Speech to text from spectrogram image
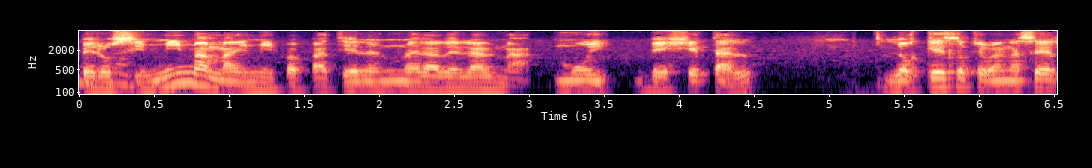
pero si mi mamá y mi papá tienen una edad del alma muy vegetal, ¿lo que es lo que van a hacer?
